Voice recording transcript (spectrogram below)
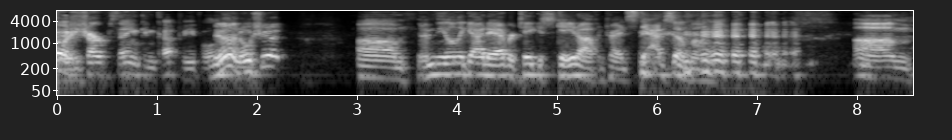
up, know a sharp thing can cut people. Yeah, no shit. Um, I'm the only guy to ever take a skate off and try and stab someone. um,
